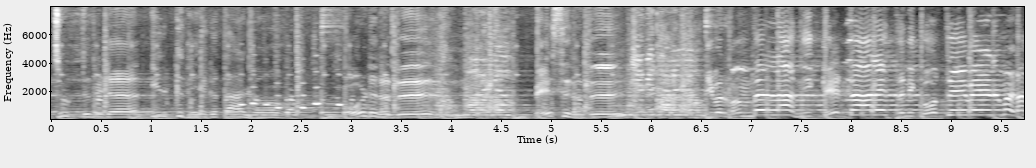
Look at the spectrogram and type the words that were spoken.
சுட்டு விட இருக்குது ஏகத்தாளம். ஓடுறது பேசுறது. இவர் வம்பெல்லாம் நீ கேட்டாலே தனி கோர்த்தே வேணுமடா.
